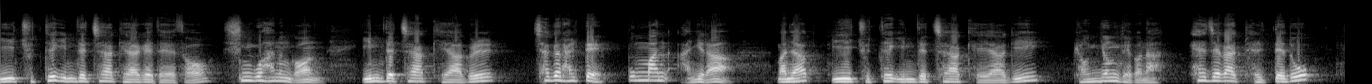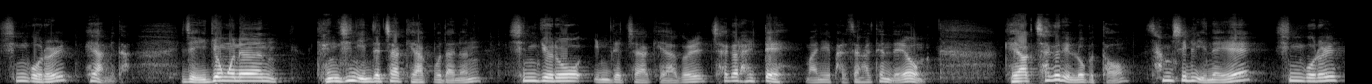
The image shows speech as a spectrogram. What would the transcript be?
이 주택임대차 계약에 대해서 신고하는 건 임대차 계약을 체결할 때 뿐만 아니라 만약 이 주택임대차 계약이 변경되거나 해제가 될 때도 신고를 해야 합니다. 이제 이 경우는 갱신 임대차 계약보다는 신규로 임대차 계약을 체결할 때 많이 발생할 텐데요. 계약 체결일로부터 30일 이내에 신고를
